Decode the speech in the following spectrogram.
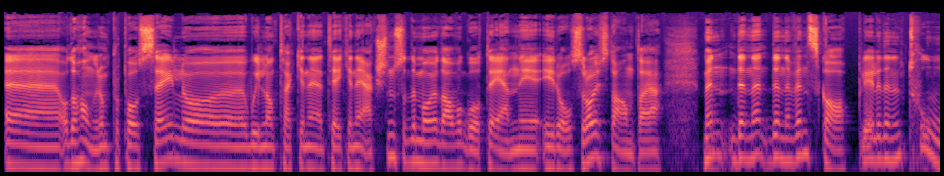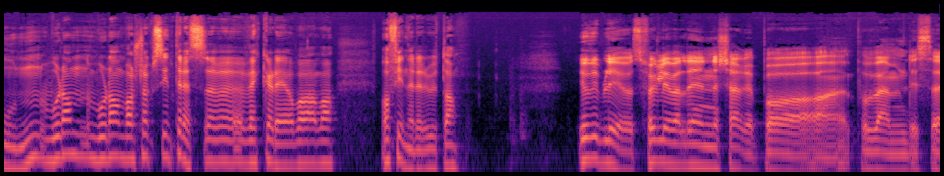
uh, Og det handler om proposed sale og eh, will not take any, take any action, så det må jo da gå til en i, i Rolls-Royce, da antar jeg. Men denne, denne vennskapelige, eller denne tonen, hvordan, hvordan, hva slags interesse vekker det, og hva, hva, hva finner dere ut av? Jo, vi blir jo selvfølgelig veldig nysgjerrig på, på hvem disse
